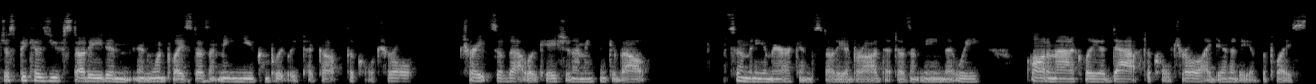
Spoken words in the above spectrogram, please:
just because you've studied in, in one place doesn't mean you completely pick up the cultural traits of that location. I mean, think about so many Americans study abroad. That doesn't mean that we automatically adapt a cultural identity of the place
